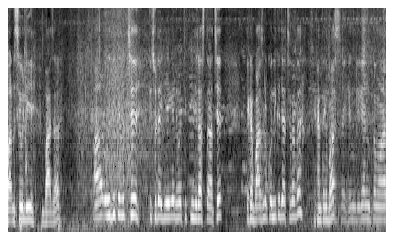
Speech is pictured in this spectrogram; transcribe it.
পানশিউলি বাজার। আর ওইদিকে হচ্ছে কিছুটা এগিয়ে গেলে হচ্ছে কিঞ্জ রাস্তা আছে। এখানে বাসগুলো কোন দিকে যাচ্ছে দাদা? এখান থেকে বাস? সেখান থেকে তোমার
